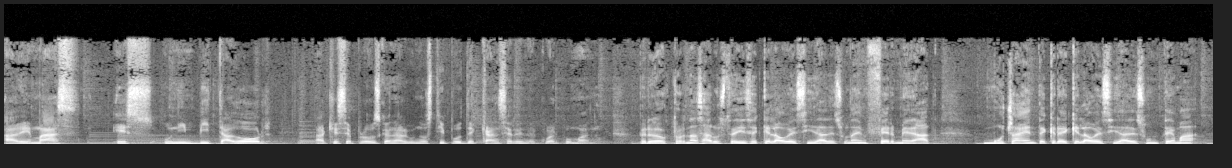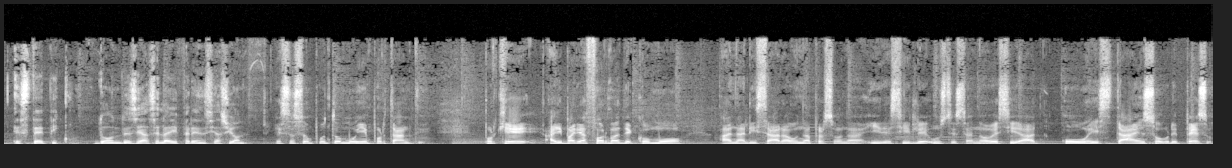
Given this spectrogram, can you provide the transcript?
además es un invitador a que se produzcan algunos tipos de cáncer en el cuerpo humano. Pero doctor Nazar, usted dice que la obesidad es una enfermedad. Mucha gente cree que la obesidad es un tema estético. ¿Dónde se hace la diferenciación? Ese es un punto muy importante, porque hay varias formas de cómo analizar a una persona y decirle usted está en obesidad o está en sobrepeso.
